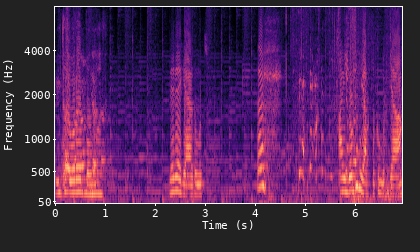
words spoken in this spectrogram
Umut abi oraya bomba. Nereye geldi Umut? Öf. Ay lobi mi yaptık Umut ya?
